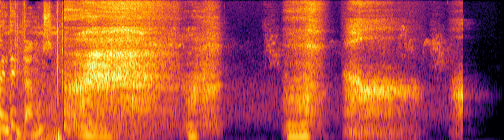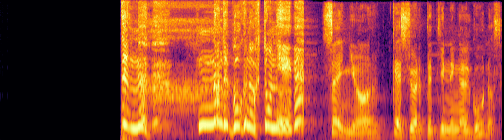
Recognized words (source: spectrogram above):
lo intentamos. Señor, qué suerte tienen algunos.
